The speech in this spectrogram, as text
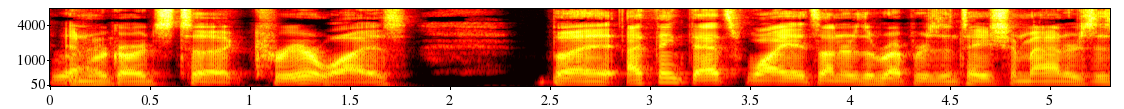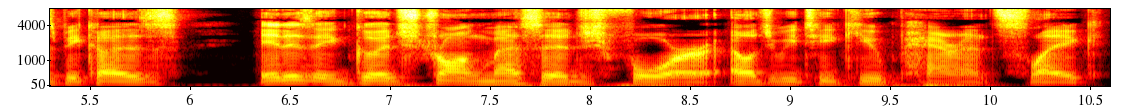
in regards to career wise. But I think that's why it's under the representation matters is because it is a good strong message for LGBTQ parents like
